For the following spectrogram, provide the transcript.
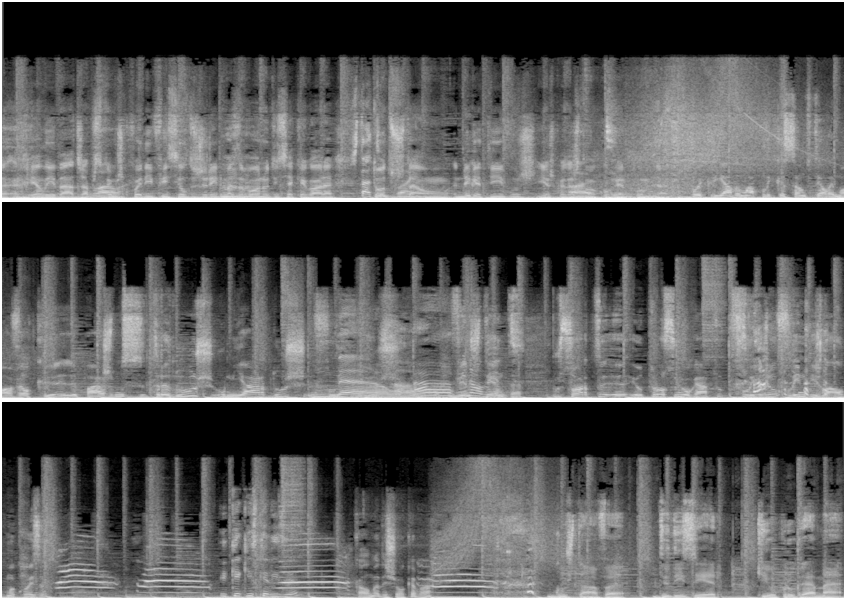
realidade. Já percebemos Uau. que foi difícil de gerir, mas a boa notícia é que agora Está todos estão negativos e as coisas estão a correr Ótimo. pelo melhor. Foi criada uma aplicação de telemóvel que, pasme-se, traduz o miar dos felinos. Não. Ou Ah, pelo menos finalmente. tenta. Por sorte, eh, eu trouxe o meu gato, Felino. Felino diz lá alguma coisa. E o que é que isso quer dizer? Calma, deixa eu acabar. Gostava de dizer que o programa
